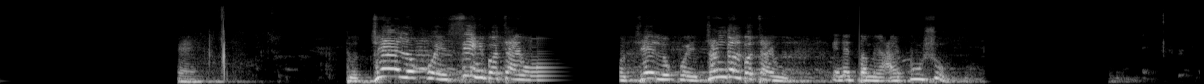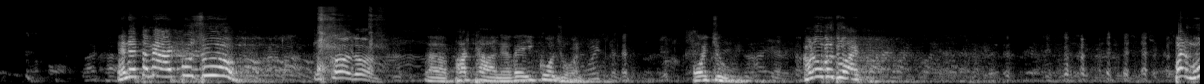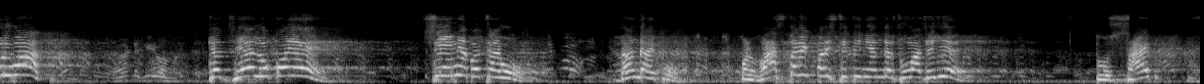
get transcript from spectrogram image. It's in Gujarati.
તો જે લોકોએ સિંહ બચાવ્યો જે લોકોએ જંગલ બચાવ્યું એને તમે આપ્યું શું? એને તમે આપ્યું શું? ઝોન. અને હવે ઇકો ઝોન. પહોંચ્યું. ઘણું બધું આપ્યું. પણ મૂળ વાત કે જે લોકોએ સિંહને બચાવ્યો દંડ આપ્યો. પણ વાસ્તવિક પરિસ્થિતિની અંદર જોવા જઈએ તો સાહેબ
